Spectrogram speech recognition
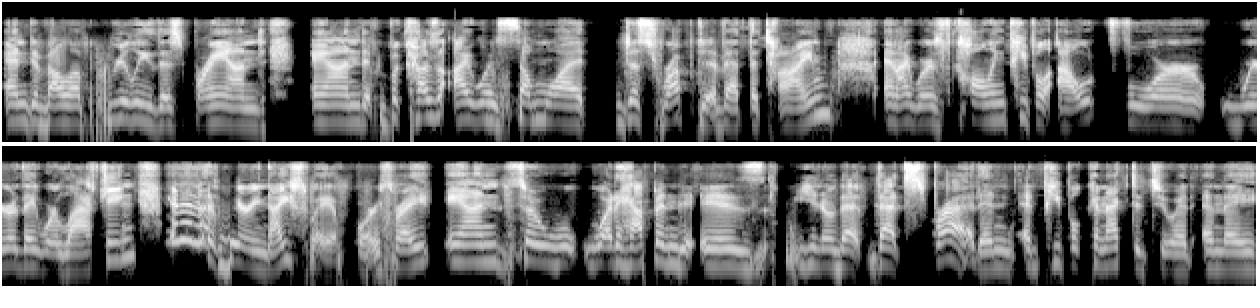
and developed really this brand. And because I was somewhat disruptive at the time and I was calling people out for where they were lacking and in a very nice way, of course, right? And so what happened is, you know, that, that spread and, and people connected to it and they,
